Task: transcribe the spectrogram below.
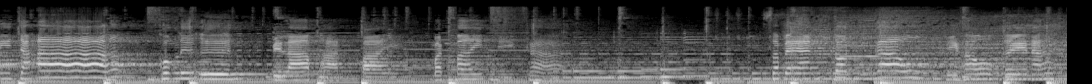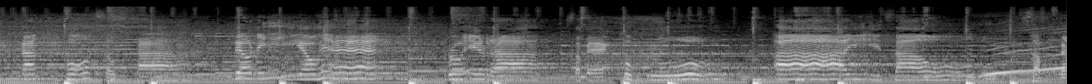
นี้จ้าคงลืมเวลาผ่านไป มันไม่มีค่าสแบงต้นเงาที่เฮาเคยนะ นั่งโพสตบตา เดี๋ยวนี้เหี่ยวแห้งโรยราสแบงคงรู้อายเศร้าสับใด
